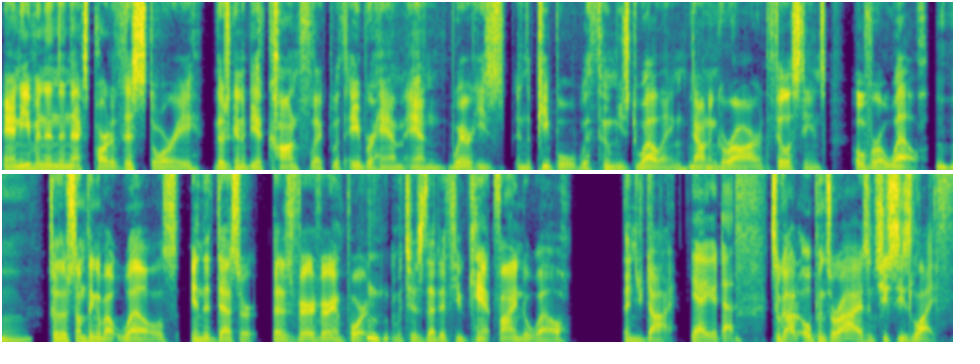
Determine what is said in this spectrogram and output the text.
And even in the next part of this story, there's going to be a conflict with Abraham and where he's and the people with whom he's dwelling down in Mhm. Gerar, the Philistines, over a well. Mm-hmm. So there's something about wells in the desert that is very, very important, which is that if you can't find a well, then you die. Yeah, you're dead. So God opens her eyes and she sees life,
